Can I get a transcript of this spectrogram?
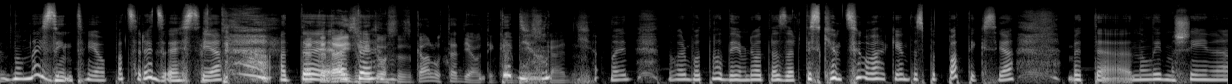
nu nezinu, jau pats redzēsi, ja. At, tad, kad aizlidos uz galu, tad jau tikai būs skaidrs. Jā, nu, nu, varbūt tādiem ļoti azartiskiem cilvēkiem tas pat patiks, ja, bet, nu, lidmašīna,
